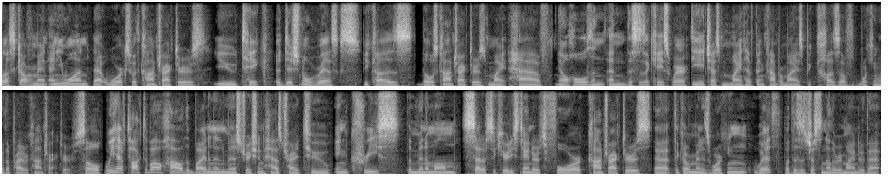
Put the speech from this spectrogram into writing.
US government, anyone that works with contractors, you take additional risks because those contractors might have, you know, holes. And, and this is a case where DHS might have been compromised because of working with a private contractor. So we have talked about how the Biden administration has tried to increase the minimum set of security standards for contractors that the government is working with. But this is just another reminder that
